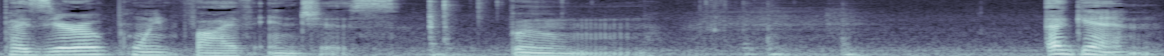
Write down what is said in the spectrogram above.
by 0.5 inches. Boom. Again,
